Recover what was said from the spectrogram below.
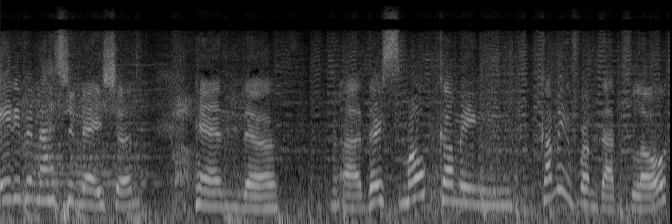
creative imagination, and uh, uh, there's smoke coming coming from that float.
